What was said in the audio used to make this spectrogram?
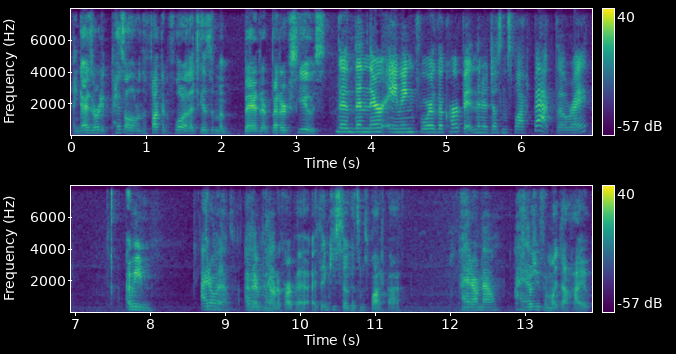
and guys already piss all over the fucking floor. That gives them a better better excuse. Then then they're aiming for the carpet and then it doesn't splash back though, right? I mean, I don't depends. know. I've never I'm peed on a carpet. I think you still get some splashback, I don't know. I have especially from like that height.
